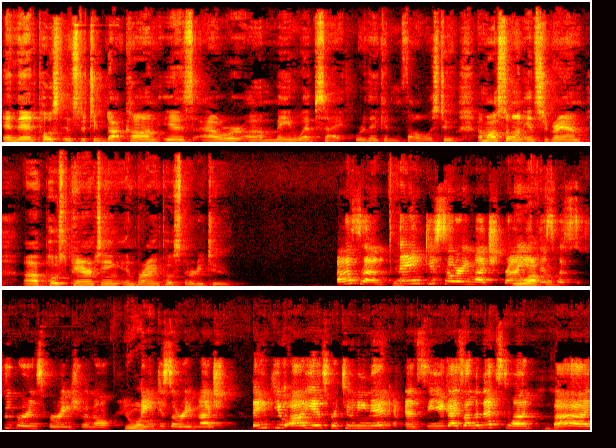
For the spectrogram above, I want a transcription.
and then postinstitute.com is our um, main website where they can follow us too. I'm also on instagram uh, post parenting and Brian post 32. Awesome. Yeah. Thank you so very much, Brian. You're welcome. This was super inspirational. You're welcome. Thank you so very much. Thank you, audience, for tuning in and see you guys on the next one. Mm-hmm. Bye.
